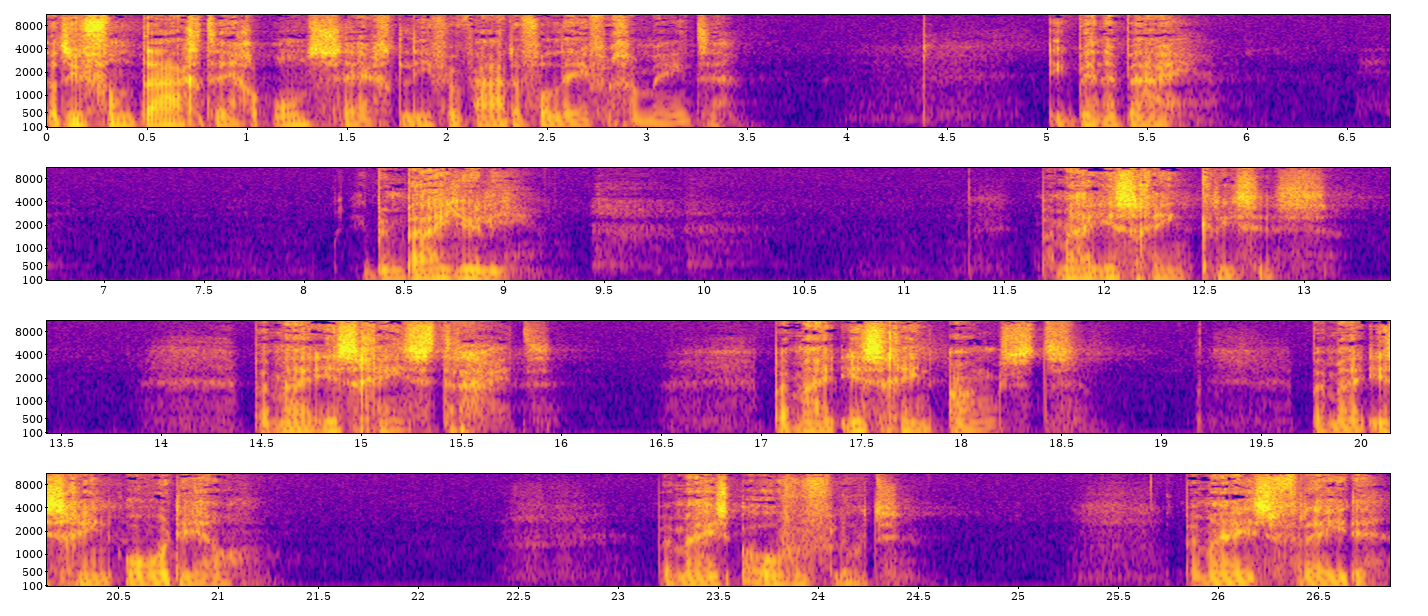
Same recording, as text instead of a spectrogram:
Dat u vandaag tegen ons zegt, lieve waardevol leven gemeente. Ik ben erbij. Ik ben bij jullie. Bij mij is geen crisis. Bij mij is geen strijd. Bij mij is geen angst. Bij mij is geen oordeel. Bij mij is overvloed. Bij mij is vrede.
